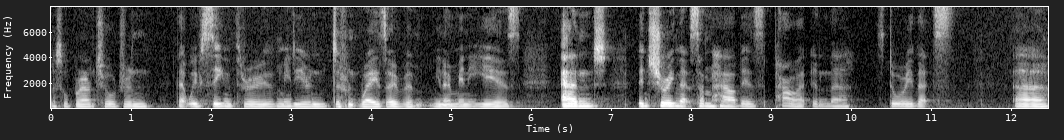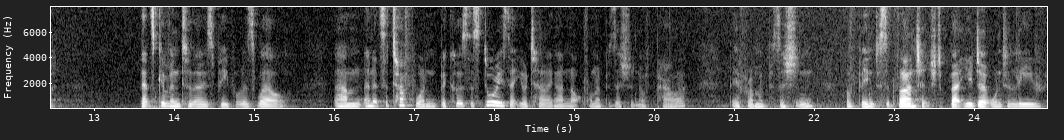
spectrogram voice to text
little brown children that we've seen through media in different ways over you know many years, and ensuring that somehow there's power in the story that's uh, that's given to those people as well. Um, and it's a tough one because the stories that you're telling are not from a position of power; they're from a position of being disadvantaged. But you don't want to leave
